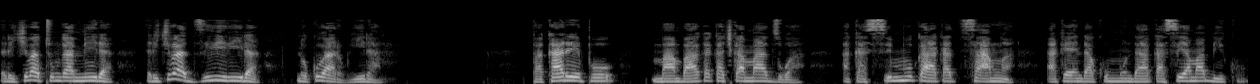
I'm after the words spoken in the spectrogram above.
richivatungamira richivadzivirira nokuvarwira. Pakarepo mambo akakatyamadzwa akasimuka akatsamwa akaenda kumunda akasiya mabiko.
